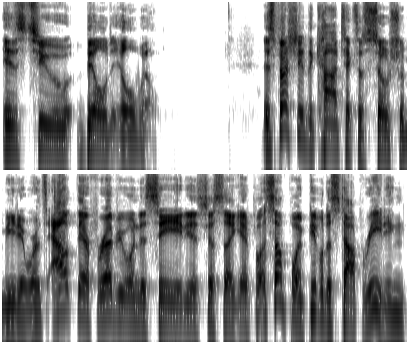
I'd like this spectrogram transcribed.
is to build ill will especially in the context of social media where it's out there for everyone to see. And it's just like at some point, people just stop reading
